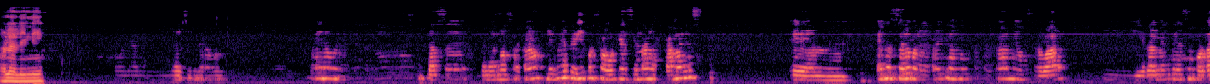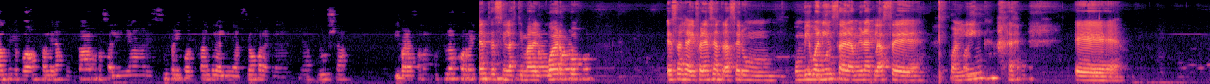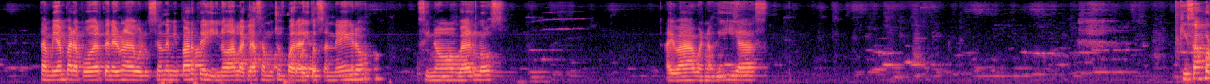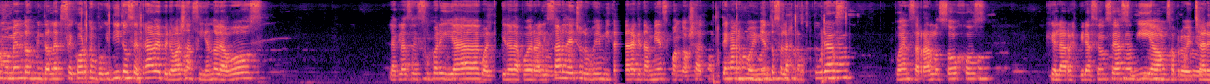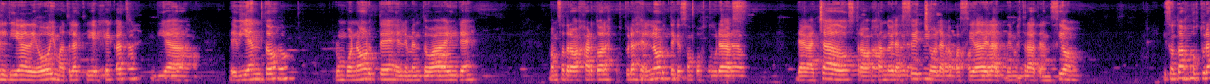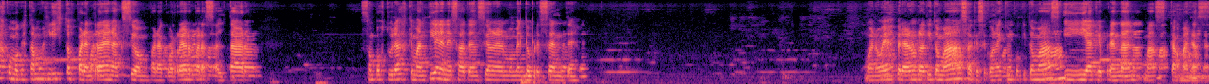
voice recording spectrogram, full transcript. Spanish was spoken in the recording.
Hola Lili. Hola, Bueno, buenos días a todos. Un placer tenerlos acá. Les voy a pedir por favor que enciendan las cámaras. Eh, es necesario para la práctica, me gusta acercarme, observar y realmente es importante que podamos también ajustarnos, alinear. Es súper importante la alineación para que la energía fluya y para hacer las posturas correctas. Sin lastimar el cuerpo. Esa es la diferencia entre hacer un, vivo en Instagram y una clase con link. eh, también para poder tener una devolución de mi parte y no dar la clase a muchos cuadraditos en negro, sino verlos. Ahí va, buenos días. Quizás por momentos mi internet se corte un poquitito, se trabe, pero vayan siguiendo la voz. La clase es súper guiada, cualquiera la puede realizar. De hecho, los voy a invitar a que también cuando ya tengan los movimientos o las posturas, pueden cerrar los ojos, que la respiración sea su guía. Vamos a aprovechar el día de hoy, Matlacli Hekat, día de viento, rumbo norte, elemento aire. Vamos a trabajar todas las posturas del norte, que son posturas de agachados, trabajando el acecho, la capacidad de, de nuestra atención. Y son todas posturas como que estamos listos para entrar en acción, para correr, para saltar. Son posturas que mantienen esa atención en el momento presente. Bueno, voy a esperar un ratito más a que se conecte un poquito más y a que prendan más cámaras.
